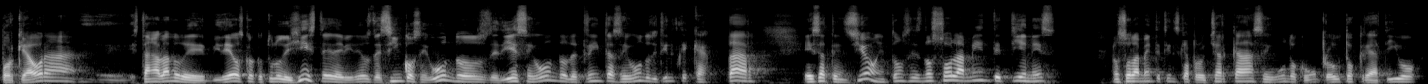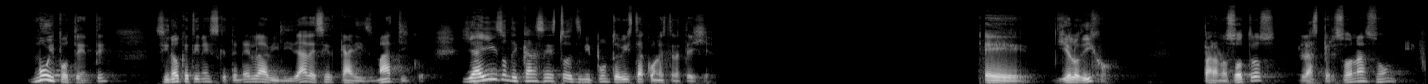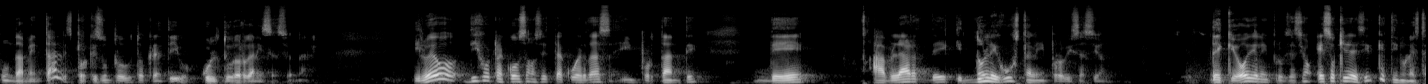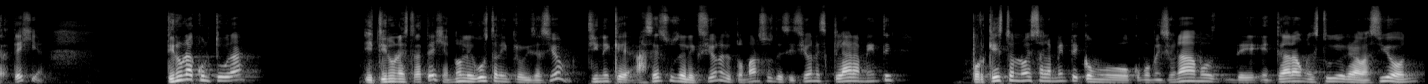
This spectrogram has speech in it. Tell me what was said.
Porque ahora eh, están hablando de videos, creo que tú lo dijiste, de videos de 5 segundos, de 10 segundos, de 30 segundos, y tienes que captar esa atención. Entonces, no solamente tienes, no solamente tienes que aprovechar cada segundo como un producto creativo muy potente, sino que tienes que tener la habilidad de ser carismático. Y ahí es donde cansa esto desde mi punto de vista con la estrategia. Eh, y él lo dijo, para nosotros las personas son fundamentales porque es un producto creativo, cultura organizacional. Y luego dijo otra cosa, no sé si te acuerdas, importante, de hablar de que no le gusta la improvisación, de que odia la improvisación. Eso quiere decir que tiene una estrategia. Tiene una cultura y tiene una estrategia. No le gusta la improvisación. Tiene que hacer sus elecciones, de tomar sus decisiones claramente, porque esto no es solamente como, como mencionábamos, de entrar a un estudio de grabación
